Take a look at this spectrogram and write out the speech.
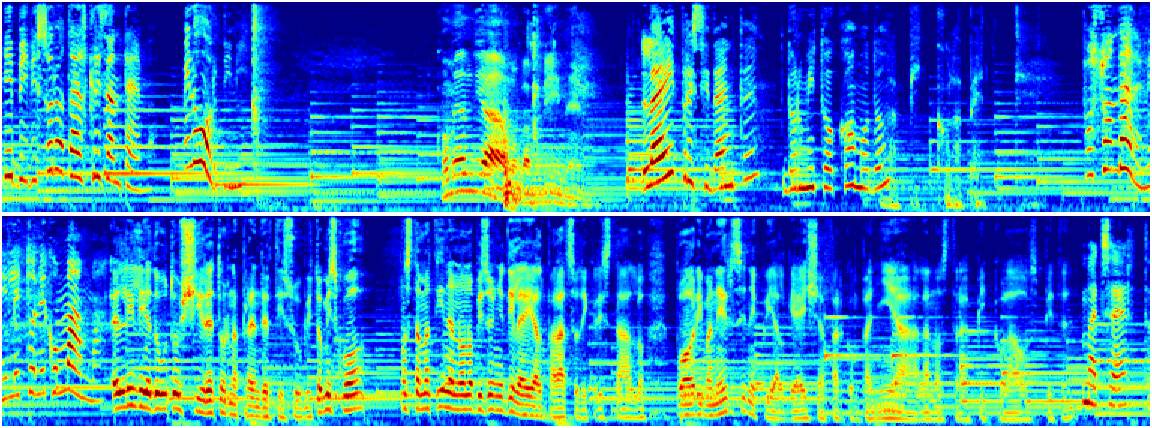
e beve solo tè al crisantemo. Me lo ordini? Come andiamo, bambine? Lei, presidente? Dormito La comodo? piccola Betty. Posso andare nel lettone con mamma? E Lily è dovuta uscire e torna a prenderti subito. Miss Quo? Stamattina non ho bisogno di lei al Palazzo di Cristallo. Può rimanersene qui al Geisha a far compagnia alla nostra piccola ospite. Ma certo.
